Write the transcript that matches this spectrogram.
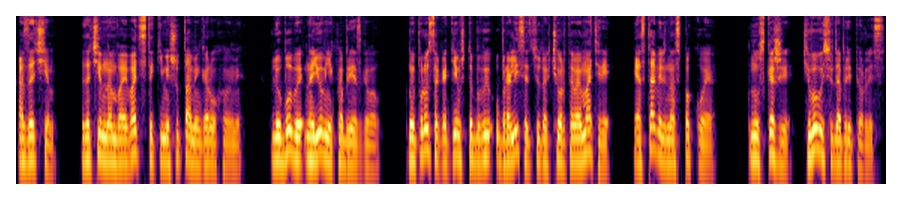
А зачем? Зачем нам воевать с такими шутами гороховыми? Любой бы наемник побрезговал. Мы просто хотим, чтобы вы убрались отсюда к чертовой матери и оставили нас в покое. Ну, скажи, чего вы сюда приперлись?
